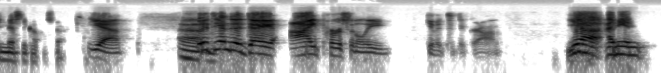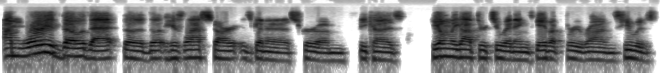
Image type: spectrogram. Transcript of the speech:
and missed a couple starts. Yeah. Um, but at the end of the day, I personally give it to DeGrom. Yeah, I mean, I'm worried though that the the his last start is gonna screw him because he only got through two innings, gave up three runs. He was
